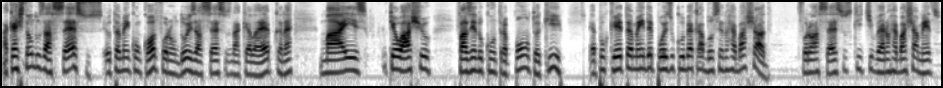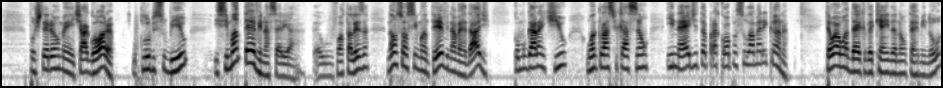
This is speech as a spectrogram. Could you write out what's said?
A questão dos acessos, eu também concordo, foram dois acessos naquela época, né? Mas o que eu acho, fazendo contraponto aqui, é porque também depois o clube acabou sendo rebaixado. Foram acessos que tiveram rebaixamentos posteriormente. Agora, o clube subiu e se manteve na Série A. O Fortaleza não só se manteve, na verdade, como garantiu uma classificação inédita para a Copa Sul-Americana. Então é uma década que ainda não terminou,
